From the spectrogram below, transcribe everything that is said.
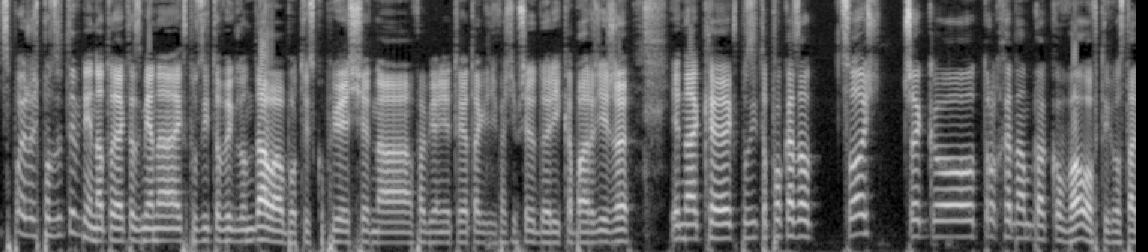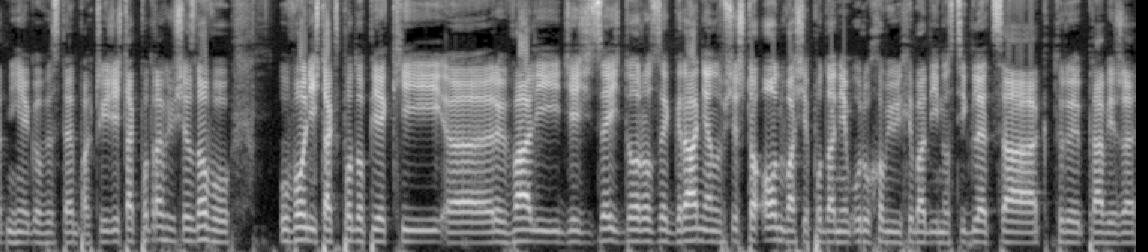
spojrzeć pozytywnie na to, jak ta zmiana Exposito wyglądała, bo ty skupiłeś się na Fabianie, to ja tak gdzieś właśnie przejdę do Erika bardziej, że jednak Exposito pokazał coś, czego trochę nam brakowało w tych ostatnich jego występach, czyli gdzieś tak potrafił się znowu uwolnić tak spod opieki e, rywali, gdzieś zejść do rozegrania, no przecież to on właśnie podaniem uruchomił chyba Dino Stigleca, który prawie, że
